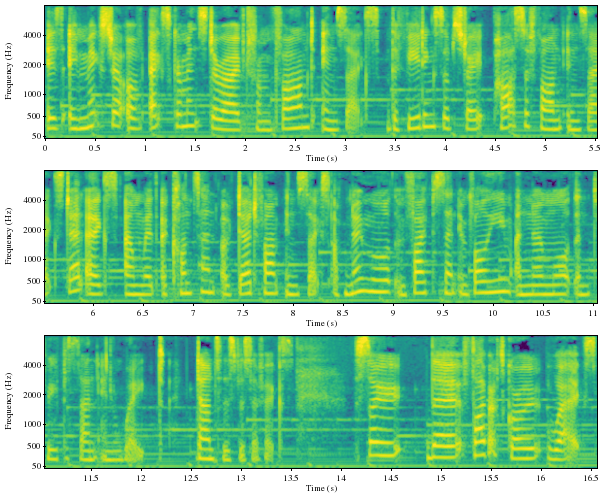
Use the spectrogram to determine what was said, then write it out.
is a mixture of excrements derived from farmed insects, the feeding substrate, parts of farmed insects, dead eggs, and with a content of dead farm insects of no more than 5% in volume and no more than 3% in weight. Down to the specifics. So the flybox grow works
